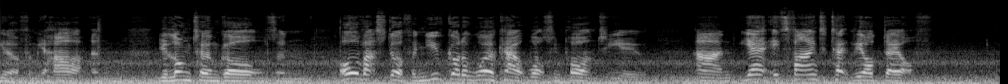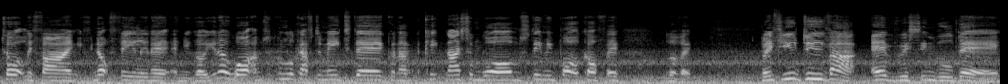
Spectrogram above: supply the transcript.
you know, from your heart and your long term goals and all that stuff. And you've got to work out what's important to you. And yeah, it's fine to take the odd day off totally fine. If you're not feeling it and you go, you know what, I'm just going to look after me today, going to keep nice and warm, steaming pot of coffee, love it. But if you do that every single day,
